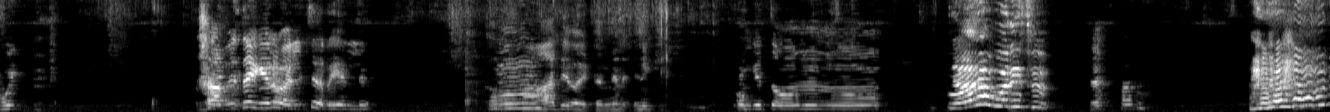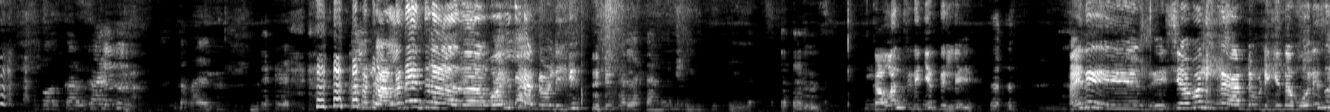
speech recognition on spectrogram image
പോയി. ഇങ്ങനെ വലിച്ചെറിയല്ലേ ആദ്യമായിട്ട് അങ്ങനെ എനിക്ക് എനിക്ക് തോന്നുന്നു ഞാനാ പോലീസ്. കള്ളനെ എന്തിനാ വോയിസ് കണ്ടുപിടിക്കുന്നത് കള്ളൻ ചിരിക്കത്തില്ലേ? അതിന് ഇഷ്യമൽ കണ്ടുപിടിക്കുന്ന പോലീസ്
